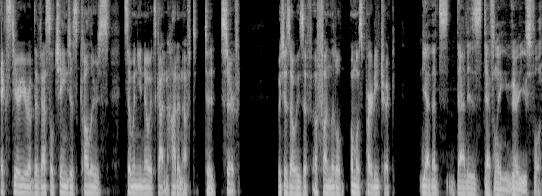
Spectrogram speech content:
exterior of the vessel changes colors so when you know it's gotten hot enough to, to serve which is always a, a, fun little almost party trick. Yeah, that's that is definitely very useful.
